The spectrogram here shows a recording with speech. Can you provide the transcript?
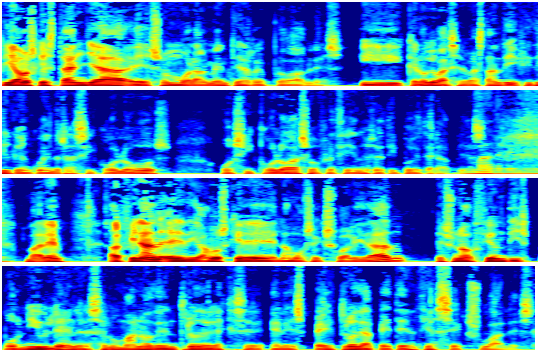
digamos que están ya, eh, son moralmente reprobables. Y creo que va a ser bastante difícil que encuentres a psicólogos o psicólogas ofreciendo ese tipo de terapias. Madre mía. ¿Vale? Al final, eh, digamos que la homosexualidad es una opción disponible en el ser humano dentro del espectro de apetencias sexuales.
